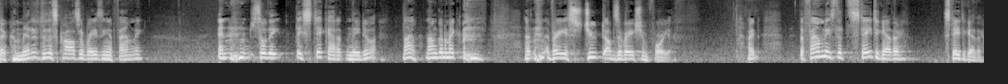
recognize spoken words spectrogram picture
They're committed to this cause of raising a family. And so they, they stick at it and they do it. Now, now I'm going to make a very astute observation for you. Right? The families that stay together, stay together.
